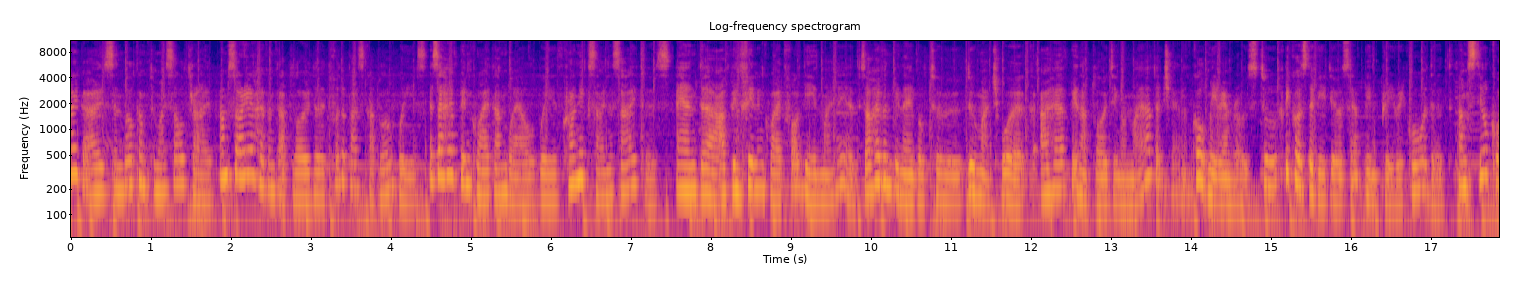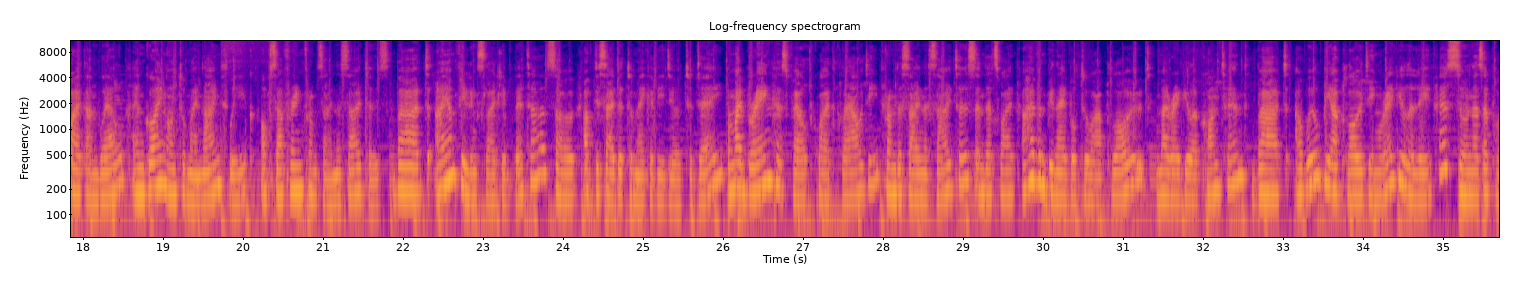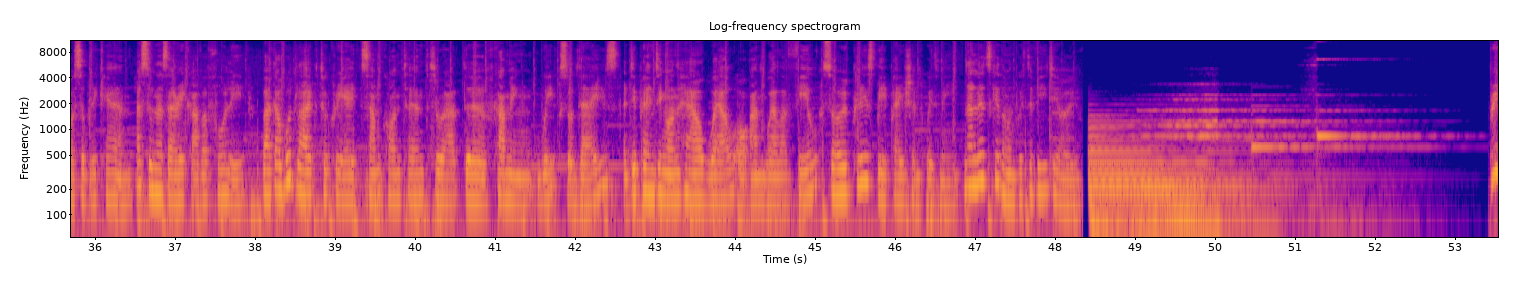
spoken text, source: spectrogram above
Hi guys and welcome to my Soul Tribe. I'm sorry I haven't uploaded for the past couple of weeks as I have been quite unwell with chronic sinusitis and uh, I've been feeling quite foggy in my head so I haven't been able to do much work. I have been uploading on my other channel called Miriam Rose 2 because the videos have been pre-recorded. I'm still quite unwell and going on to my ninth week of suffering from sinusitis but I am feeling slightly better so I've decided to make a video today. My brain has felt quite cloudy from the sinusitis and that's why I I haven't been able to upload my regular content, but I will be uploading regularly as soon as I possibly can, as soon as I recover fully. But I would like to create some content throughout the coming weeks or days, depending on how well or unwell I feel, so please be patient with me. Now let's get on with the video.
